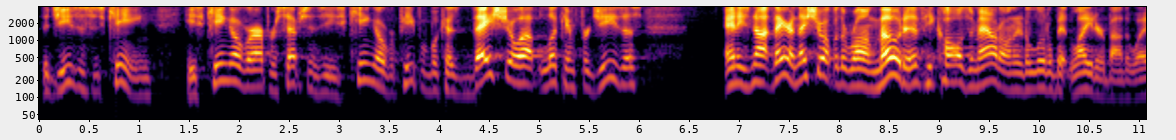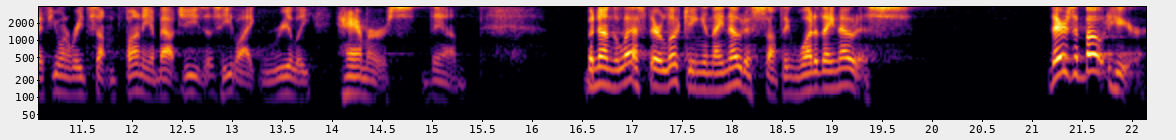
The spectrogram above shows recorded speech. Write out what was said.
that Jesus is king. He's king over our perceptions, he's king over people because they show up looking for Jesus and he's not there and they show up with the wrong motive. He calls them out on it a little bit later by the way. If you want to read something funny about jesus he like really hammers them. But nonetheless they're looking and they notice something. What do they notice? There's a boat here.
